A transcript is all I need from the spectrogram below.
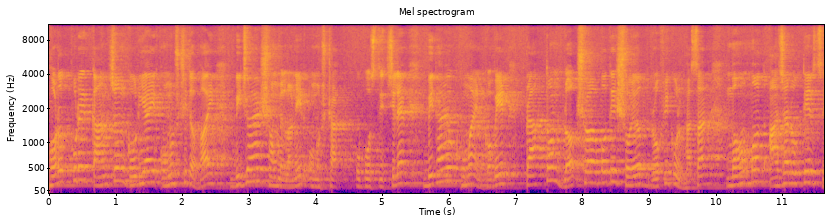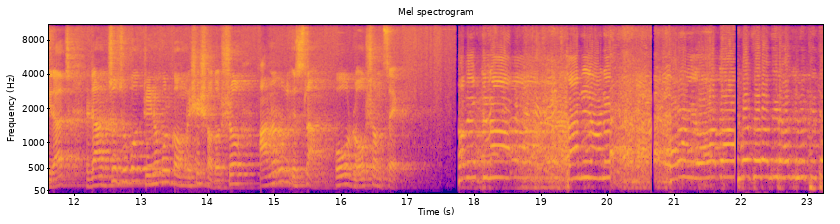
ভরতপুরের কাঞ্চন গড়িয়ায় অনুষ্ঠিত হয় বিজয়া সম্মেলনীর অনুষ্ঠান। উপস্থিত ছিলেন বিধায়ক হুমায়ুন কবির, প্রাক্তন ব্লক সভাপতি সৈয়দ রফিকুল হাসান, মোহাম্মদ আজহারউদ্দিন সিরাজ, রাজ্য যুব তৃণমূল কংগ্রেসের সদস্য আনারুল ইসলাম ও রৌশন আমি রাজনীতিতে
